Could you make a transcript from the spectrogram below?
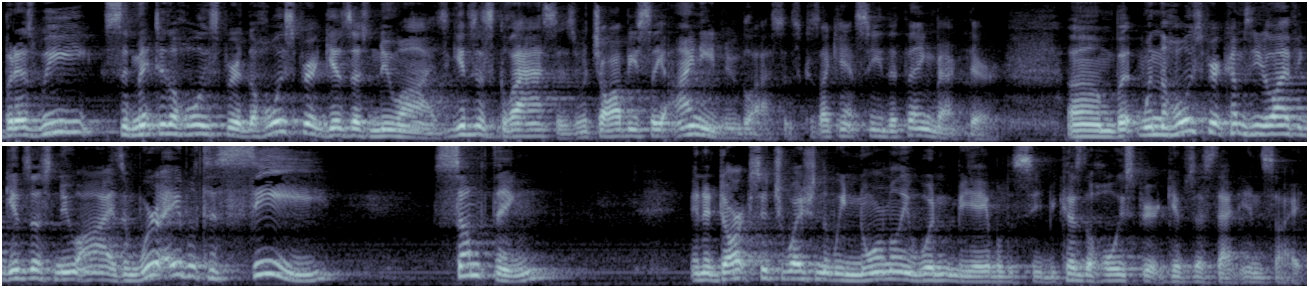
But as we submit to the Holy Spirit, the Holy Spirit gives us new eyes, gives us glasses, which obviously I need new glasses because I can't see the thing back there. Um, but when the Holy Spirit comes in your life, it gives us new eyes, and we're able to see something in a dark situation that we normally wouldn't be able to see because the Holy Spirit gives us that insight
